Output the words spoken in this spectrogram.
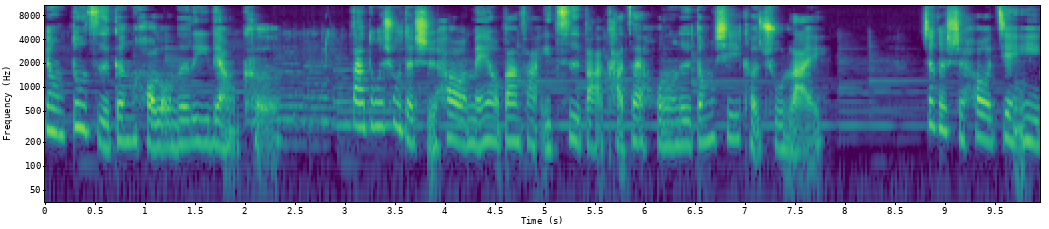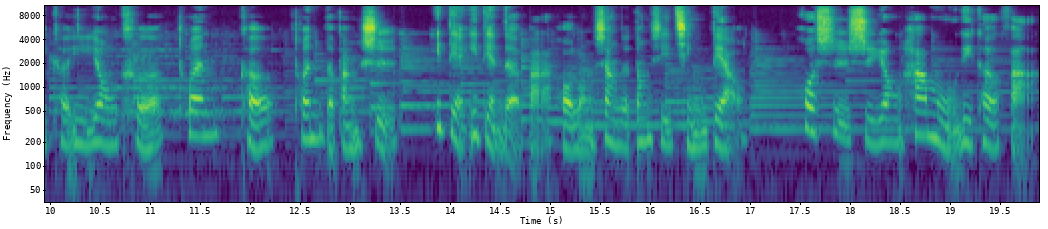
用肚子跟喉咙的力量咳。大多数的时候没有办法一次把卡在喉咙的东西咳出来，这个时候建议可以用咳吞咳吞的方式，一点一点的把喉咙上的东西清掉，或是使用哈姆立克法。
